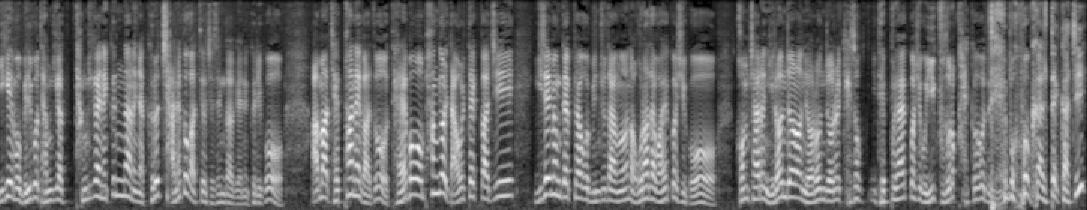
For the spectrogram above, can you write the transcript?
이게 뭐 밀고 당기가 단기간에 끝나느냐 그렇지 않을 것 같아요 제 생각에는 그리고 아마 재판에 가도 대법원 판결 나올 때까지 이재명 대표하고 민주당은 억울하다고 할 것이고 검찰은 이런저런 여론전을 계속 되풀이할 것이고 이 구도로 갈 거거든요. 대법원 갈 때까지?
